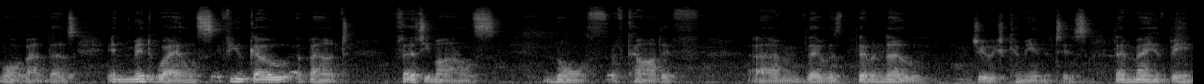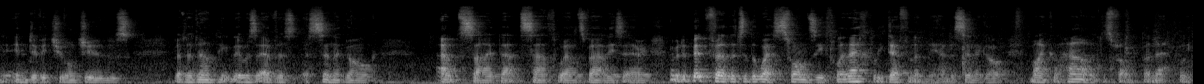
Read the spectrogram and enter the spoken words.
more about those. In Mid Wales, if you go about 30 miles north of Cardiff, um, there was there were no Jewish communities. There may have been individual Jews, but I don't think there was ever a synagogue outside that South Wales Valleys area. I mean, a bit further to the west, Swansea, Llanelli definitely had a synagogue. Michael Howard was from Llanelli,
